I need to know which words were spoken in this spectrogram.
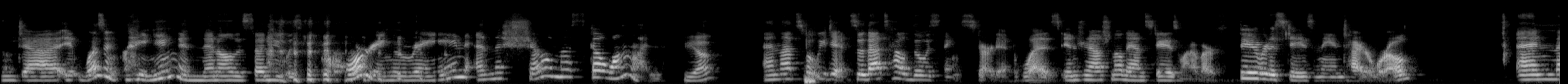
And uh, it wasn't raining, and then all of a sudden it was pouring rain, and the show must go on. yeah. And that's what we did. So that's how those things started was international dance day is one of our favoriteest days in the entire world. And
